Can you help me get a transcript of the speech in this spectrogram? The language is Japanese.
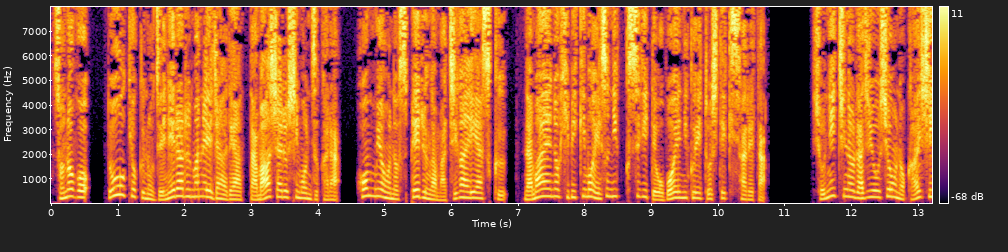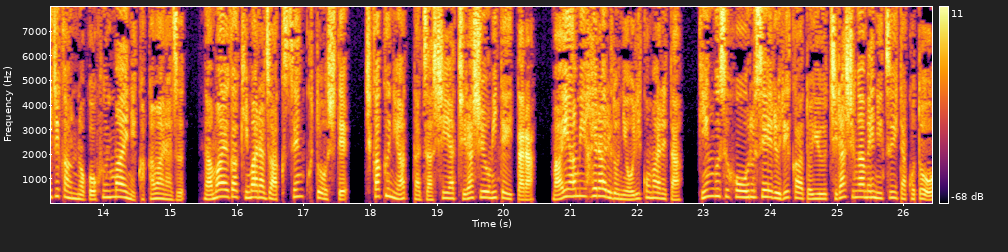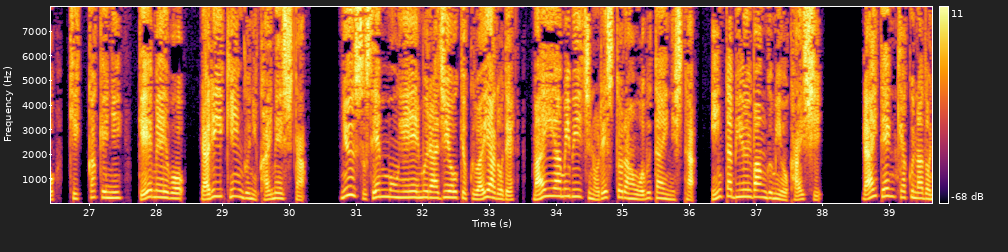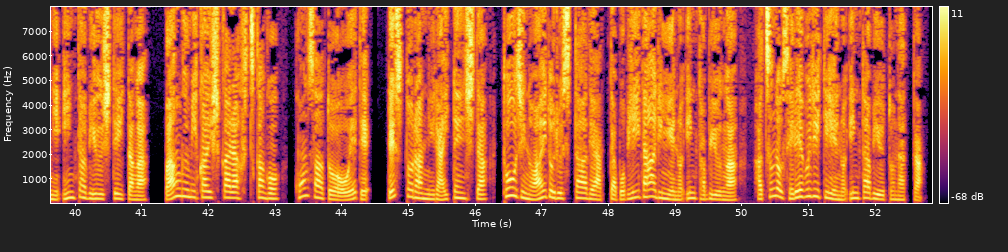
その後、同局のゼネラルマネージャーであったマーシャル・シモンズから本名のスペルが間違えやすく、名前の響きもエスニックすぎて覚えにくいと指摘された。初日のラジオショーの開始時間の5分前に関わらず、名前が決まらず悪戦苦闘して、近くにあった雑誌やチラシを見ていたら、マイアミヘラルドに織り込まれた、キングスホールセールリカーというチラシが目についたことをきっかけに、芸名をラリー・キングに改名した。ニュース専門 AM ラジオ局は宿で、マイアミビーチのレストランを舞台にしたインタビュー番組を開始。来店客などにインタビューしていたが、番組開始から2日後、コンサートを終えて、レストランに来店した当時のアイドルスターであったボビー・ダーリンへのインタビューが初のセレブリティへのインタビューとなった。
